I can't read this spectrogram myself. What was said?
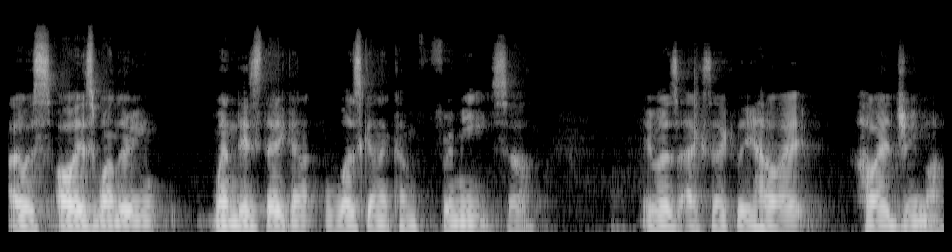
I was always wondering when this day gonna, was gonna come for me. So it was exactly how I how I dream of.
